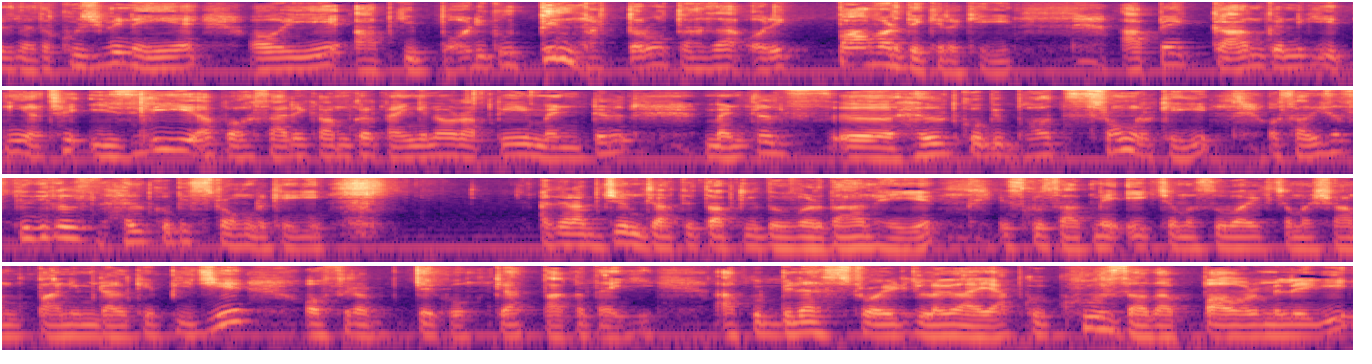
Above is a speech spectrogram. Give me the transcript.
इसमें तो कुछ भी नहीं है और ये आपकी बॉडी को दिन भर तरोताज़ा और एक पावर दे के रखेगी। आप एक काम करने की इतनी अच्छा ईजिली आप सारे काम कर पाएँगे ना और आपकी मेंटल मेंटल हेल्थ को भी बहुत स्ट्रॉन्ग रखेगी और साथ ही साथ फ़िज़िकल हेल्थ को भी स्ट्रॉन्ग रखेगी। अगर आप जिम जाते तो आपके लिए तो वरदान है ये। इसको साथ में एक चम्मच सुबह, एक चम्मच शाम को पानी में डाल के पीजिए और फिर आप देखो क्या ताकत आएगी। आपको बिना स्ट्रॉइड लगाए आपको खूब ज़्यादा पावर मिलेगी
